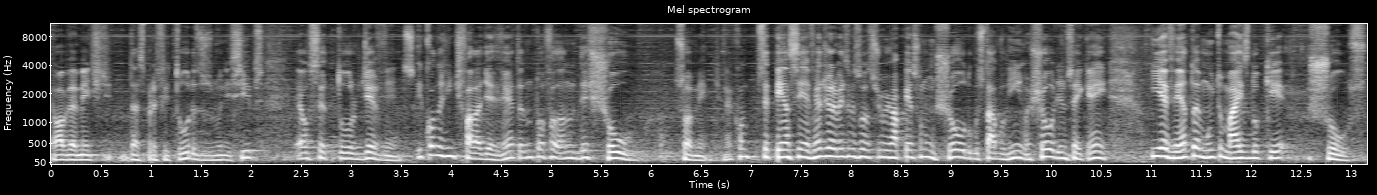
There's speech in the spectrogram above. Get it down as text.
obviamente das prefeituras, dos municípios, é o setor de eventos. E quando a gente fala de evento, eu não estou falando de show somente. Né? Quando você pensa em evento, geralmente as pessoas já pensam num show do Gustavo Lima, show de não sei quem. E evento é muito mais do que shows.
